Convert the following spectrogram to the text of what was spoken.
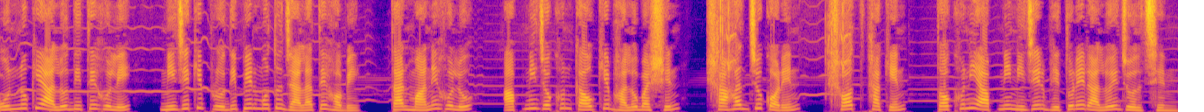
অন্যকে আলো দিতে হলে নিজেকে প্রদীপের মতো জ্বালাতে হবে। তার মানে হল, আপনি যখন কাউকে ভালোবাসেন, সাহায্য করেন, সৎ থাকেন, তখনই আপনি নিজের ভেতরের আলোয় জ্বলছেন।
